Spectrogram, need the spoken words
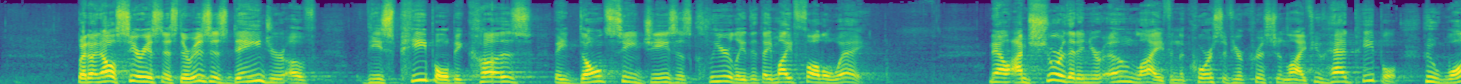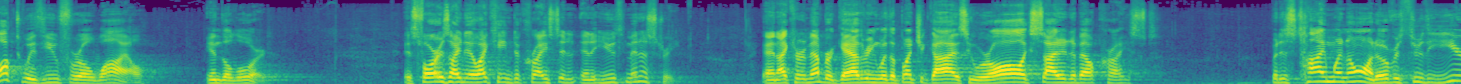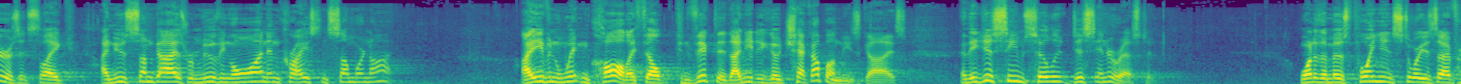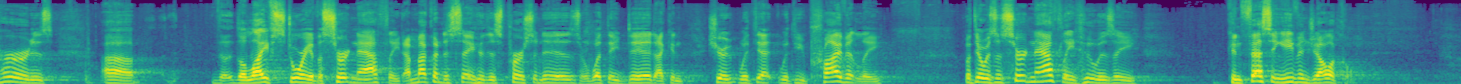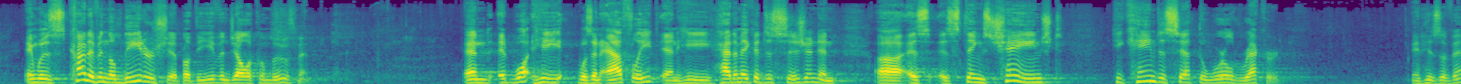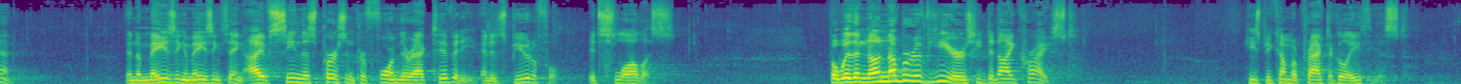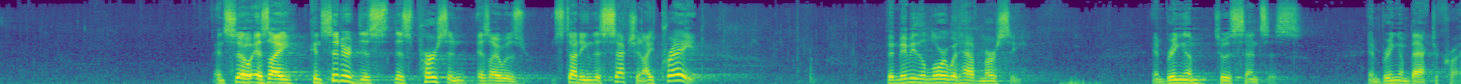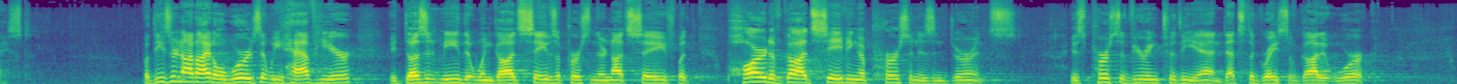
But in all seriousness, there is this danger of these people because they don't see Jesus clearly, that they might fall away. Now, I'm sure that in your own life, in the course of your Christian life, you had people who walked with you for a while in the Lord. As far as I know, I came to Christ in, in, a youth ministry. And I can remember gathering with a bunch of guys who were all excited about Christ. But as time went on, over through the years, it's like I knew some guys were moving on in Christ and some were not. I even went and called. I felt convicted. I needed to go check up on these guys. And they just seemed so disinterested. One of the most poignant stories I've heard is uh, the, the life story of a certain athlete. I'm not going to say who this person is or what they did. I can share it with, with you privately. But there was a certain athlete who was a confessing evangelical and was kind of in the leadership of the evangelical movement. And it, he was an athlete and he had to make a decision. And uh, as, as things changed, he came to set the world record in his event. An amazing, amazing thing. I've seen this person perform their activity, and it's beautiful, it's flawless. But within a number of years, he denied Christ. He's become a practical atheist. And so, as I considered this, this person, as I was studying this section, I prayed that maybe the Lord would have mercy and bring him to his senses and bring him back to Christ. But these are not idle words that we have here. It doesn't mean that when God saves a person, they're not saved, but part of God saving a person is endurance, is persevering to the end. That's the grace of God at work.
